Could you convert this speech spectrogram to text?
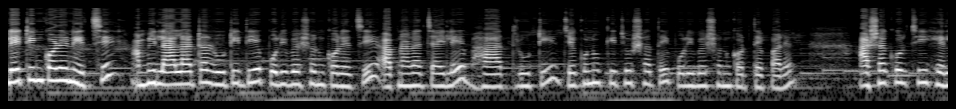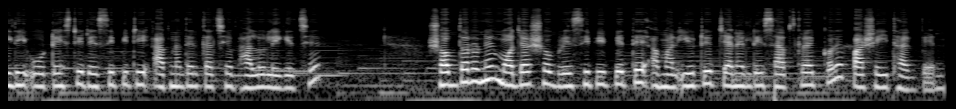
প্লেটিং করে নিচ্ছি। আমি লাল আটা রুটি দিয়ে পরিবেশন করেছি। আপনারা চাইলে ভাত, রুটি যে কোনো কিছুর সাথেই পরিবেশন করতে পারেন। আশা করছি হেলদি ও টেস্টি রেসিপিটি আপনাদের কাছে ভালো লেগেছে। সব ধরনের মজার সব রেসিপি পেতে আমার ইউটিউব চ্যানেলটি সাবস্ক্রাইব করে পাশেই থাকবেন।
